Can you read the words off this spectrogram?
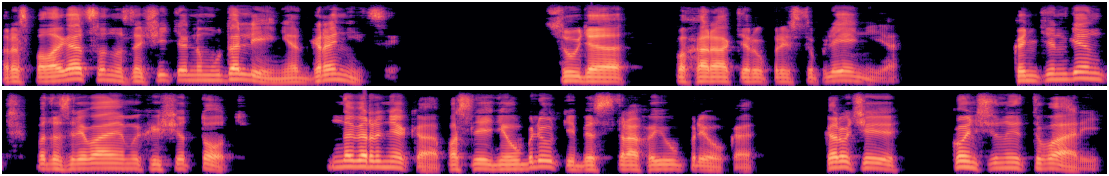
располагается на значительном удалении от границы. Судя по характеру преступления, контингент подозреваемых еще тот. Наверняка последние ублюдки без страха и упрека. Короче, конченые твари,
